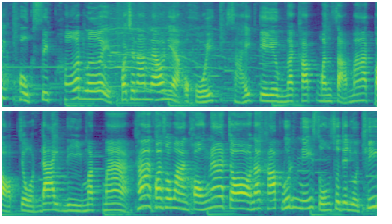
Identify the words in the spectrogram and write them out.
960เฮิรต์เลย เพราะฉะนั้นแล้วเนี่ย โอ้โห สายเกมนะครับ มันสามารถตอบโจทย์ได้ดีมากๆถ้าความสว่างของหน้าจอนะครับ รุ่นนี้สูงสุดจะอยู่ที่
